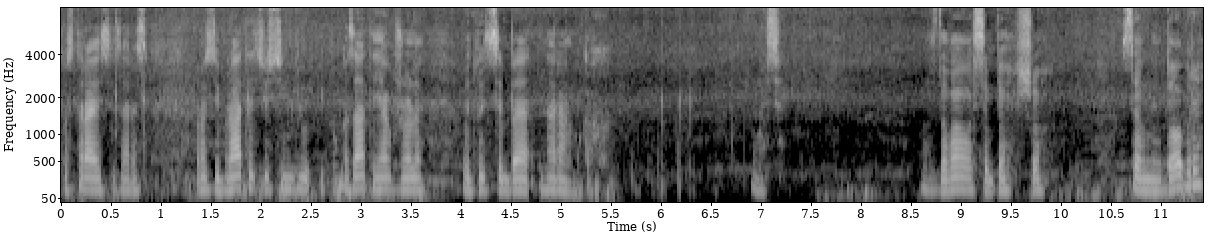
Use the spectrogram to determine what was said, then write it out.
Постараюся зараз розібрати цю сім'ю і показати, як бджоли ведуть себе на рамках. Ось. Здавалося б, що все в них добре.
